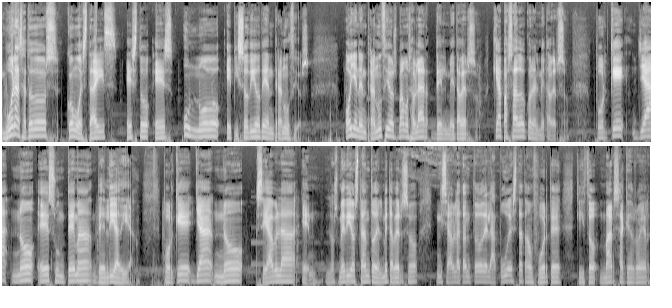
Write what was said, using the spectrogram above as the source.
Buenas a todos, ¿cómo estáis? Esto es un nuevo episodio de Entre Anuncios. Hoy en Entre Anuncios vamos a hablar del metaverso. ¿Qué ha pasado con el metaverso? ¿Por qué ya no es un tema del día a día? ¿Por qué ya no se habla en los medios tanto del metaverso, ni se habla tanto de la apuesta tan fuerte que hizo Mark Zuckerberg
